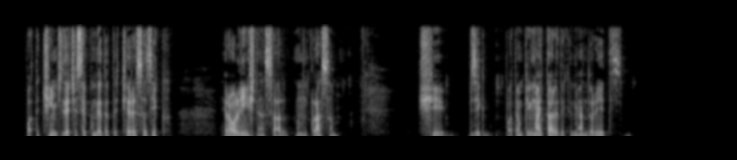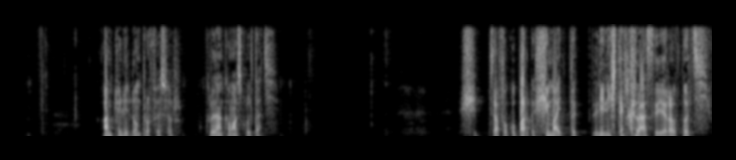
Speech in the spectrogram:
poate 5-10 secunde de tăcere, să zic, era o liniște în sală, în clasă, și zic, poate un pic mai tare decât mi-am dorit, am chiulit, domn profesor, credeam că mă ascultați. Și s-a făcut parcă și mai t- liniște în clasă, erau toți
